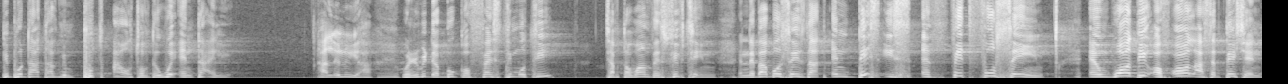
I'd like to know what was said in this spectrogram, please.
People that have been put out of the way entirely. Hallelujah. When you read the book of First Timothy, chapter 1, verse 15, and the Bible says that, and this is a faithful saying and worthy of all acceptation.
